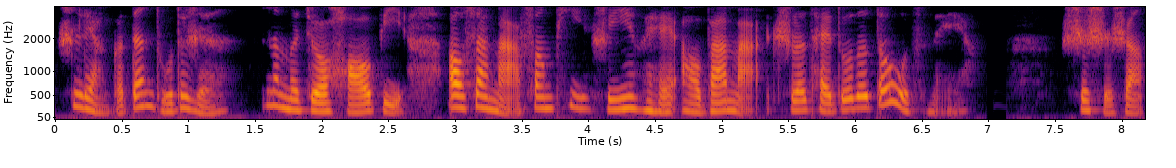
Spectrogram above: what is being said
是两个单独的人，那么就好比奥萨马放屁是因为奥巴马吃了太多的豆子那样。事实上，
